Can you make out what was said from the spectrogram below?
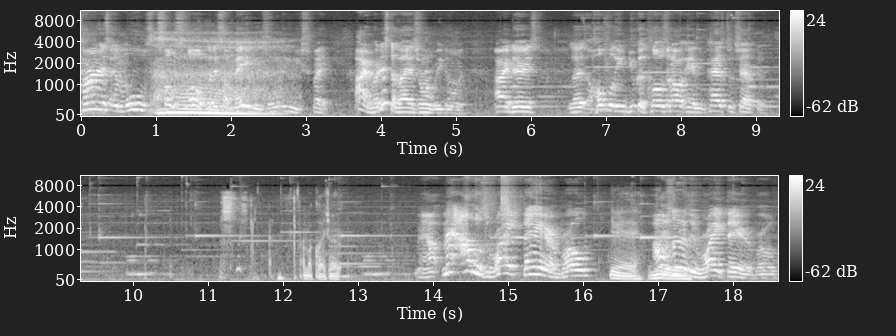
turns and moves so slow, but it's a ah. baby, so what do you expect? Alright, bro, this is the last round we doing. Alright, Darius, let, hopefully you could close it out and pass the chapter. I'm a clutch up. Man, I, man, I was right there, bro. Yeah. I was literally right there, bro.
